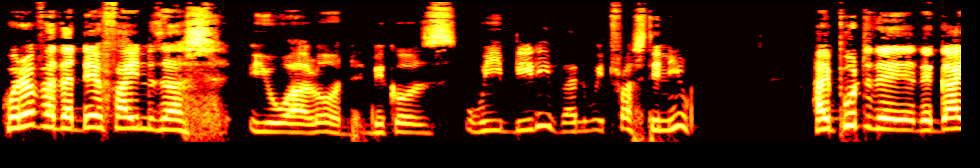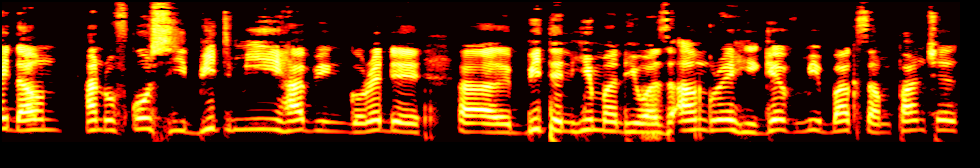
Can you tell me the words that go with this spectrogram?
wherever the day finds us, you are Lord, because we believe and we trust in you. I put the, the guy down and of course, he beat me, having already uh, beaten him and he was angry. He gave me back some punches.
